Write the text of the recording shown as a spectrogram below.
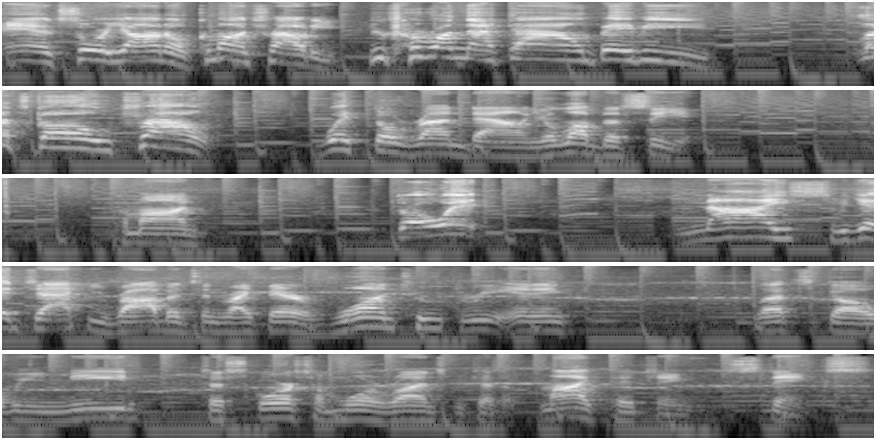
And Soriano, come on, Trouty. You can run that down, baby. Let's go, Trout. With the rundown. You'll love to see it. Come on. Throw it. Nice. We get Jackie Robinson right there. One, two, three inning. Let's go. We need to score some more runs because my pitching stinks.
